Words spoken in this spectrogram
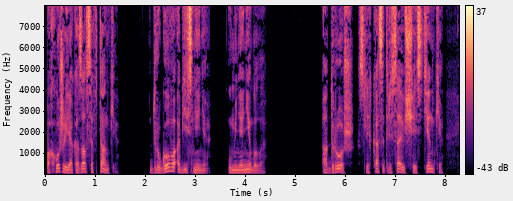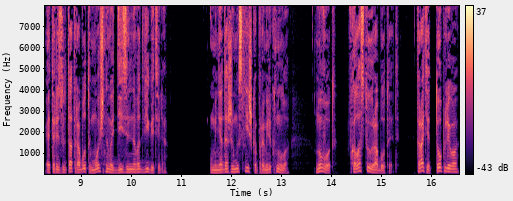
Похоже, я оказался в танке. Другого объяснения у меня не было. А дрожь, слегка сотрясающая стенки, — это результат работы мощного дизельного двигателя. У меня даже мыслишка промелькнула. Ну вот, в холостую работает. Тратит топливо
